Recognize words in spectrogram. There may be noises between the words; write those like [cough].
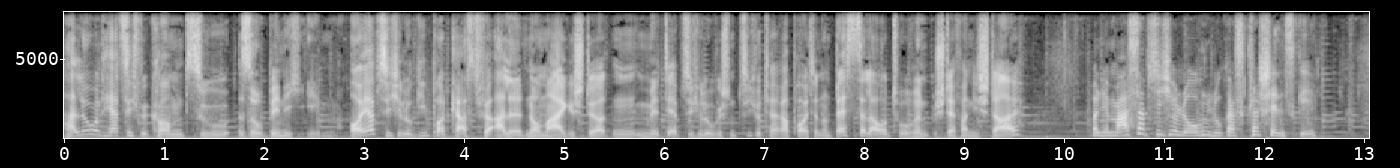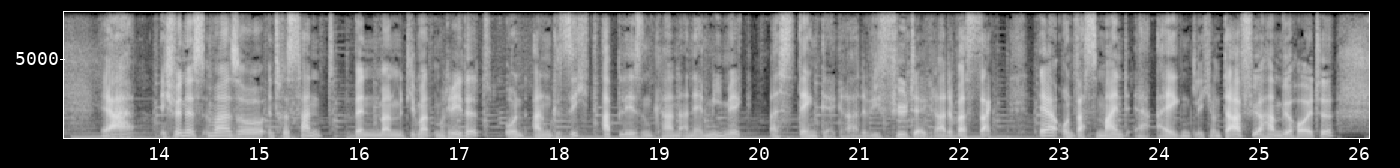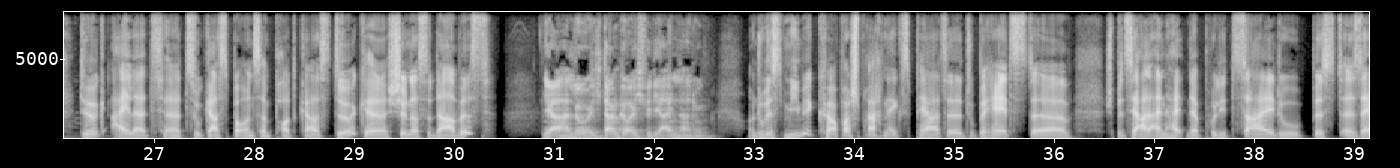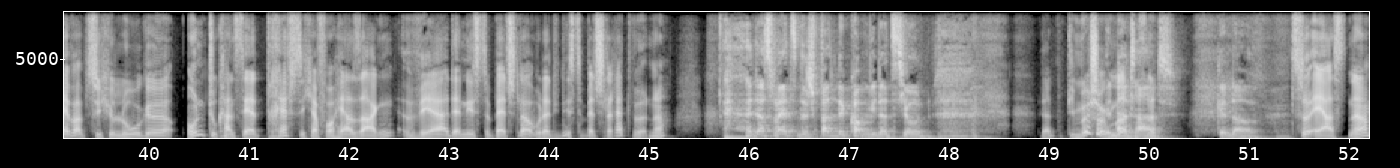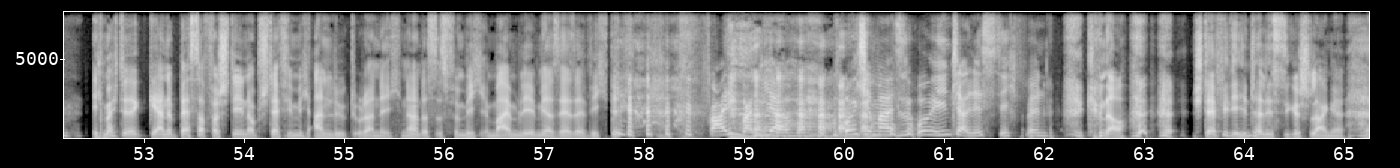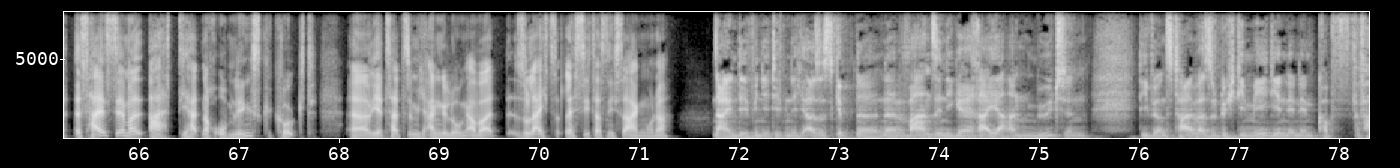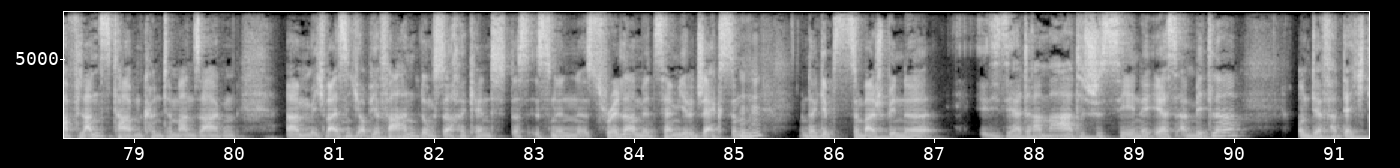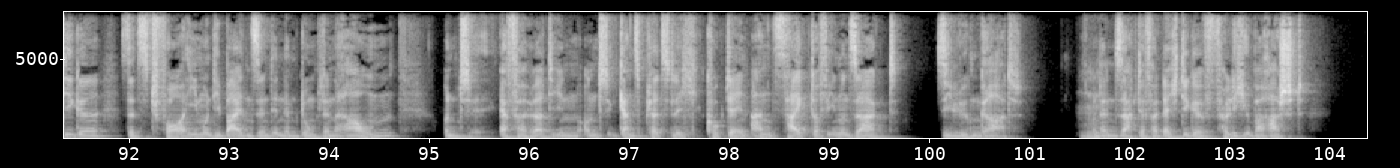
Hallo und herzlich willkommen zu So bin ich eben. Euer Psychologie-Podcast für alle Normalgestörten mit der psychologischen Psychotherapeutin und Bestsellerautorin Stefanie Stahl. Und dem Masterpsychologen Lukas Klaschinski. Ja, ich finde es immer so interessant, wenn man mit jemandem redet und am Gesicht ablesen kann, an der Mimik, was denkt er gerade, wie fühlt er gerade, was sagt er und was meint er eigentlich. Und dafür haben wir heute Dirk Eilert äh, zu Gast bei uns im Podcast. Dirk, äh, schön, dass du da bist. Ja, hallo, ich danke euch für die Einladung. Und du bist Mimik, Körpersprachenexperte, du berätst äh, Spezialeinheiten der Polizei, du bist äh, selber Psychologe und du kannst sehr treffsicher vorhersagen, wer der nächste Bachelor oder die nächste Bachelorette wird, ne? [laughs] Das war jetzt eine spannende Kombination. Die Mischung In der macht's, Ne? Tat. Genau. Zuerst, ne? Ich möchte gerne besser verstehen, ob Steffi mich anlügt oder nicht, ne? Das ist für mich in meinem Leben ja sehr, sehr wichtig. [laughs] Vor allem bei mir, wo, wo ich immer so hinterlistig bin. genau. Steffi, die hinterlistige Schlange. Es heißt ja immer, ah, die hat nach oben links geguckt. Äh, jetzt hat sie mich angelogen, aber so leicht lässt sich das nicht sagen, oder? Nein, definitiv nicht. Also es gibt eine, eine wahnsinnige Reihe an Mythen, die wir uns teilweise durch die Medien in den Kopf verpflanzt haben, könnte man sagen. Ähm, ich weiß nicht, ob ihr Verhandlungssache kennt. Das ist ein Thriller mit Samuel Jackson. Und da gibt es zum Beispiel eine sehr dramatische Szene. Er ist Ermittler und der Verdächtige sitzt vor ihm und die beiden sind in einem dunklen Raum und er verhört ihn. Und ganz plötzlich guckt er ihn an, zeigt auf ihn und sagt, Sie lügen grad. Und dann sagt der Verdächtige völlig überrascht,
